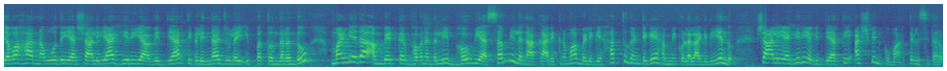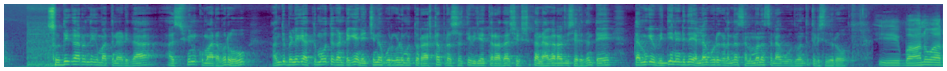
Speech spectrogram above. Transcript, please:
ಜವಾಹರ್ ನವೋದಯ ಶಾಲೆಯ ಹಿರಿಯ ವಿದ್ಯಾರ್ಥಿಗಳಿಂದ ಜುಲೈ ಇಪ್ಪತ್ತೊಂದರಂದು ಮಂಡ್ಯದ ಅಂಬೇಡ್ಕರ್ ಭವನದಲ್ಲಿ ಭವ್ಯ ಸಮ್ಮಿಲನ ಕಾರ್ಯಕ್ರಮ ಬೆಳಿಗ್ಗೆ ಹತ್ತು ಗಂಟೆಗೆ ಹಮ್ಮಿಕೊಳ್ಳಲಾಗಿದೆ ಎಂದು ಶಾಲೆಯ ಹಿರಿಯ ವಿದ್ಯಾರ್ಥಿ ಅಶ್ವಿನ್ ಕುಮಾರ್ ತಿಳಿಸಿದರು. ಸುದ್ದಿಗಾರರೊಂದಿಗೆ ಮಾತನಾಡಿದ ಅಶ್ವಿನ್ ಕುಮಾರ್ ಅವರು ಅಂದು ಬೆಳಗ್ಗೆ ಹತ್ತೊಂಬತ್ತು ಗಂಟೆಗೆ ನೆಚ್ಚಿನ ಗುರುಗಳು ಮತ್ತು ರಾಷ್ಟ್ರ ಪ್ರಶಸ್ತಿ ವಿಜೇತರಾದ ಶಿಕ್ಷಕ ನಾಗರಾಜು ಸೇರಿದಂತೆ ತಮಗೆ ವಿದ್ಯೆ ನೀಡಿದ ಎಲ್ಲ ಗುರುಗಳನ್ನು ಸನ್ಮಾನಿಸಲಾಗುವುದು ಅಂತ ತಿಳಿಸಿದರು. ಈ ಭಾನುವಾರ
